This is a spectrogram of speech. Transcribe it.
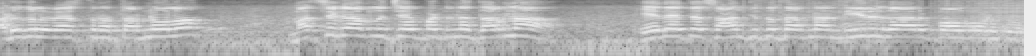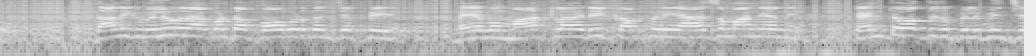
అడుగులు వేస్తున్న తరుణంలో మత్స్యకారులు చేపట్టిన ధర్నా ఏదైతే శాంతియుత ధర్నా నీరు గారిపోకూడదు దానికి విలువ లేకుండా పోకూడదని చెప్పి మేము మాట్లాడి కంపెనీ యాజమాన్యాన్ని టెంట్ వద్దకు పిలిపించి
